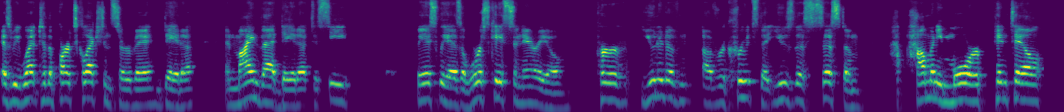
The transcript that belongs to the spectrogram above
is we went to the parts collection survey data and mined that data to see basically as a worst case scenario per unit of, of recruits that use this system, how many more pintail,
